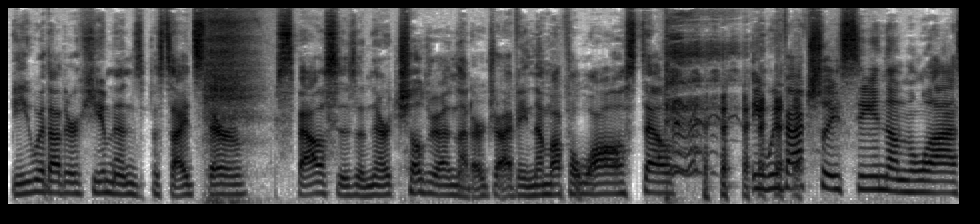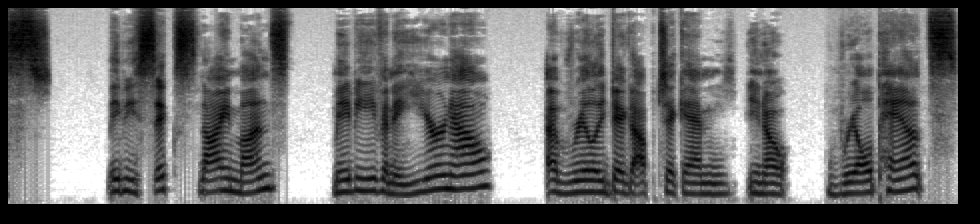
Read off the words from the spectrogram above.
be with other humans besides their spouses and their children that are driving them up a wall. So we've actually seen in the last maybe six, nine months, maybe even a year now, a really big uptick in, you know, real pants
